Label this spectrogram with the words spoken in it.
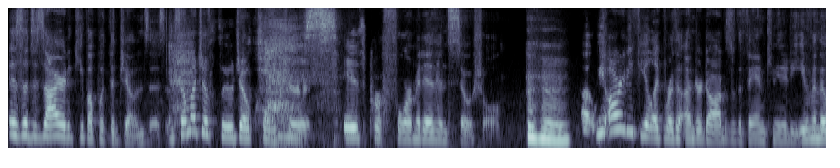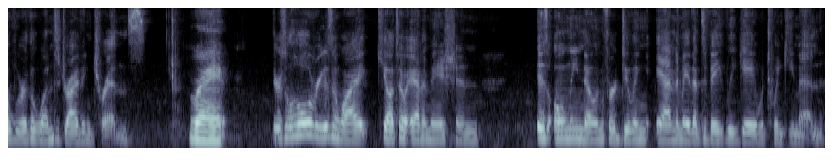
is a desire to keep up with the Joneses, and so much of Fujo culture yes. is performative and social. Mhm. Uh, we already feel like we're the underdogs of the fan community, even though we're the ones driving trends. Right. There's a whole reason why Kyoto Animation is only known for doing anime that's vaguely gay with Twinkie men.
